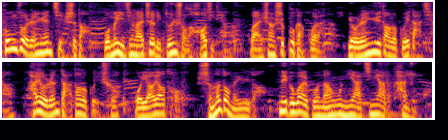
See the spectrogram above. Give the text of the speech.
工作人员解释道，我们已经来这里蹲守了好几天了，晚上是不敢过来的。有人遇到了鬼打墙，还有人打到了鬼车。我摇摇头，什么都没遇到。那个外国男乌尼亚惊讶的看着我。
